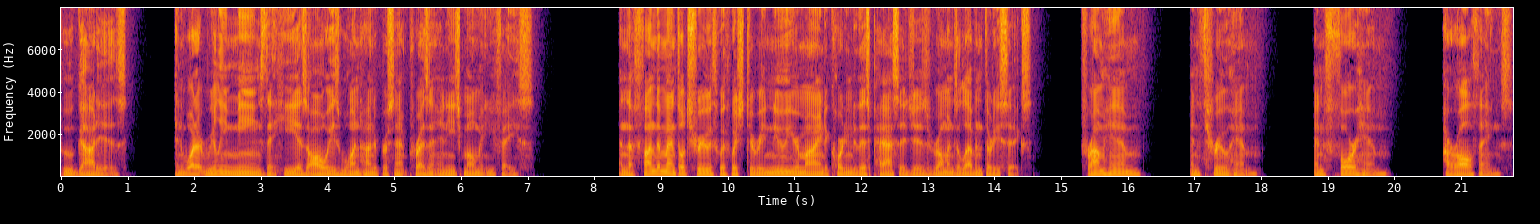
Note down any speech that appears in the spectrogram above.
who God is and what it really means that He is always 100% present in each moment you face. And the fundamental truth with which to renew your mind according to this passage is Romans 11:36. From him and through him and for him are all things.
